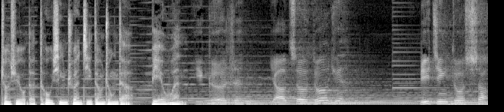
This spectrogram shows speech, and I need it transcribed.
张学友的《偷心》专辑当中的《别问》。一个人要走多远，历经多少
